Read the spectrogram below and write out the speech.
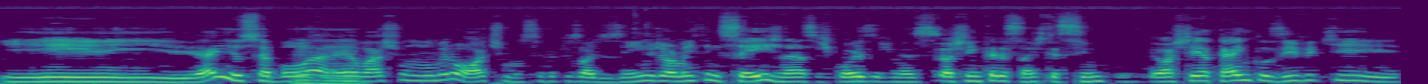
E é isso, é boa. Uhum. Eu acho um número ótimo, cinco episódiozinhos. Geralmente tem seis, né? Essas coisas, mas eu achei interessante ter cinco. Eu achei até, inclusive, que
